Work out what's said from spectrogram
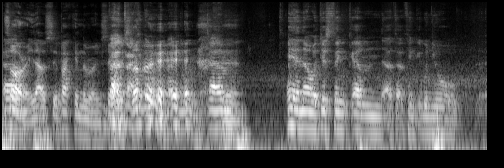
Um, Sorry, that was back in the room. Back, Serious back in the room, back in the room. Um, Yeah. Yeah, no, I just think um, I th- think when you're, uh,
